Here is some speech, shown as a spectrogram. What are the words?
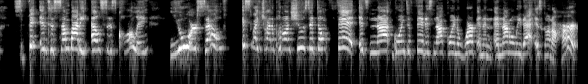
fit into somebody else's calling, yourself it's like trying to put on shoes that don't fit. It's not going to fit. It's not going to work. And, and not only that, it's going to hurt.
